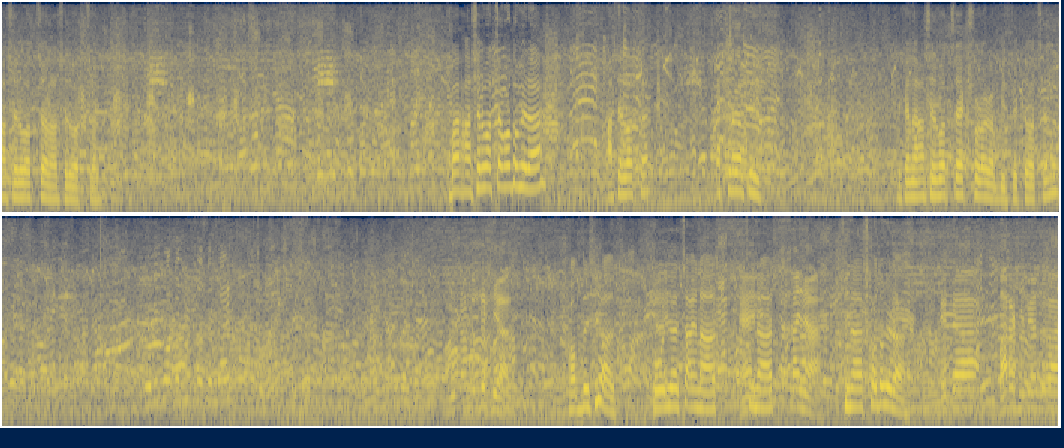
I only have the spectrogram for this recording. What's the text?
হাঁসের বাচ্চা আর হাঁসের বাচ্চা। ভাই হাঁসের বাচ্চা কত করে? হাঁসের বাচ্চা একশো টাকা পিস এখানে হাঁসের বাচ্চা একশো টাকা পিস দেখতে পাচ্ছেন? সব দেশি হাঁস? ওই যে চায়না হাঁস চীনা হাঁস। তাই চীনা হাঁস কত করে? এটা বারোশো টাকা জোড়া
